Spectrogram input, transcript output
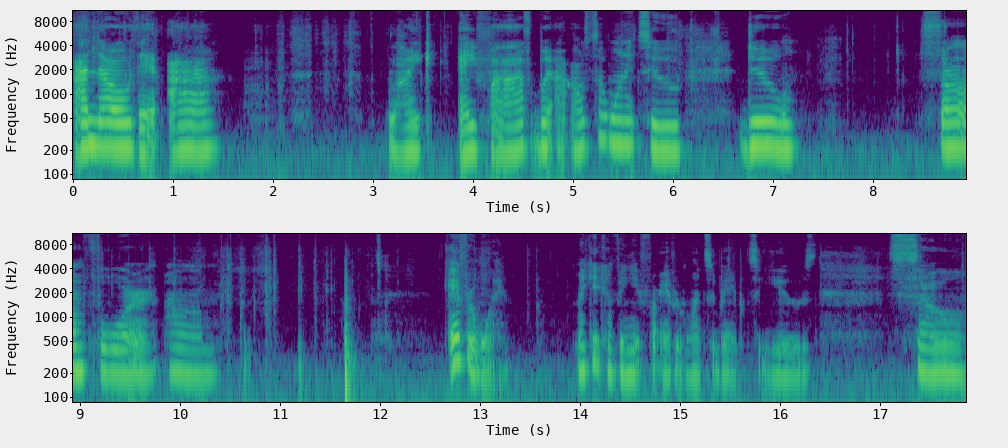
I know that I like A5, but I also wanted to do some for um, everyone. Make it convenient for everyone to be able to use. So,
